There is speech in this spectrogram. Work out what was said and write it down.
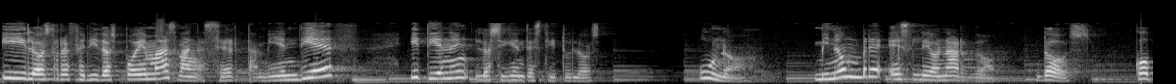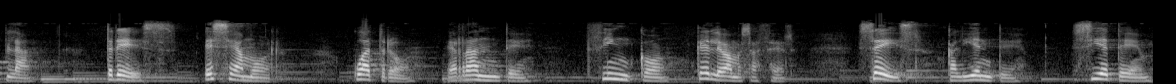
Y los referidos poemas van a ser también 10 y tienen los siguientes títulos. 1. Mi nombre es Leonardo. 2. Copla. 3. Ese amor. 4. Errante. 5. ¿Qué le vamos a hacer? 6. Caliente. 7.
